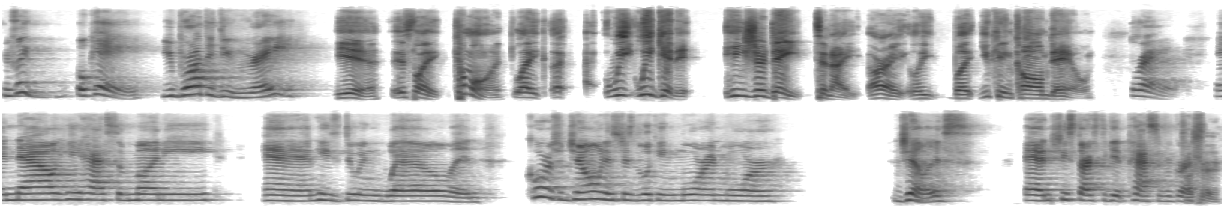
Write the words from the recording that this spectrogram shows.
It's like, okay, you brought the dude, right? Yeah, it's like, come on, like uh, we we get it. He's your date tonight. All right, like, but you can calm down. Right. And now he has some money and he's doing well. And of course, Joan is just looking more and more jealous. And she starts to get passive aggressive.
